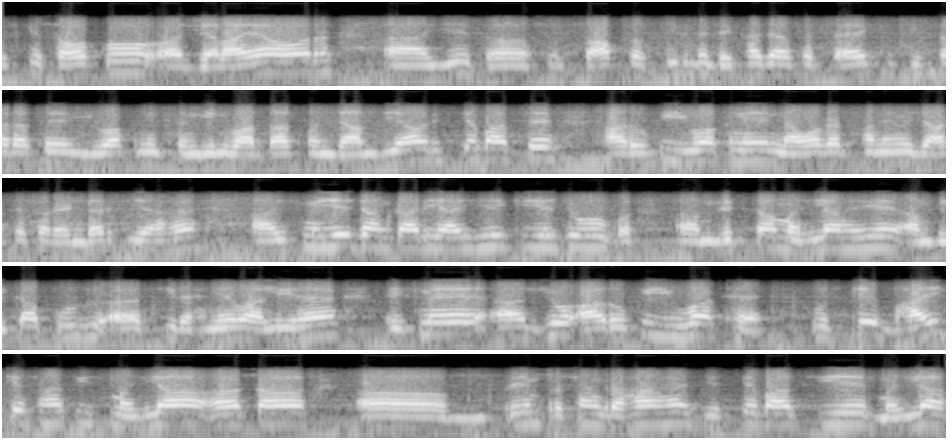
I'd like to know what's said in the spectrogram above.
उसके शव को जलाया और ये साफ़ तस्वीर में देखा जा सकता है कि किस तरह से युवक ने संगीन वारदात को अंजाम दिया और इसके बाद से आरोपी युवक ने नवागढ़ थाने में जाकर सरेंडर किया है। इसमें ये जानकारी आई है कि ये जो मृतका महिला है, ये अंबिकापुर की रहने वाली है। इसमें जो आरोपी युवक है, उसके भाई के साथ इस महिला का प्रेम प्रसंग रहा है, जिसके बाद ये महिला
